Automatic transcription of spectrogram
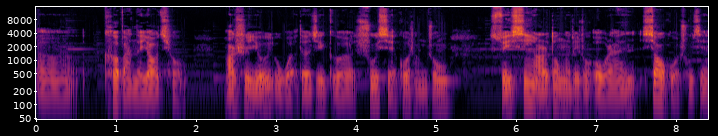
呃刻板的要求，而是由我的这个书写过程中随心而动的这种偶然效果出现。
